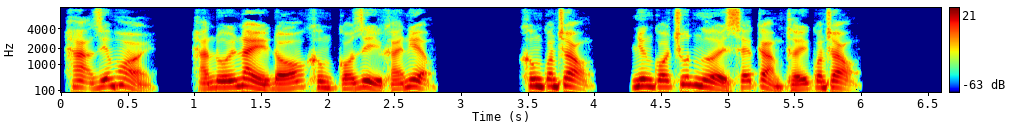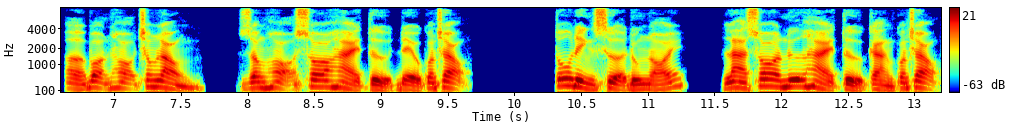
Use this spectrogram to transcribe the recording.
Hạ Diễm hỏi, hắn đối này đó không có gì khái niệm. Không quan trọng, nhưng có chút người sẽ cảm thấy quan trọng. Ở bọn họ trong lòng, dòng họ so hải tử đều quan trọng. Tô Đình sửa đúng nói, là so nữ hải tử càng quan trọng.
